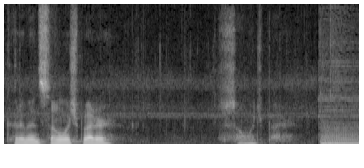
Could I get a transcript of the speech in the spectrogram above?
Could have been so much better. So much better.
